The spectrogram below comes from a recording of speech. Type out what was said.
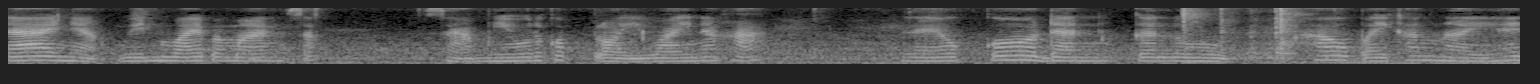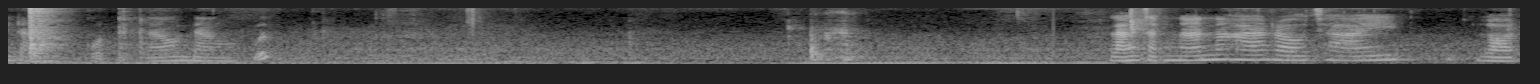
ได้เนี่ยเว้นไว้ประมาณสัก 3 นิ้วแล้วก็ปล่อยไว้นะคะ แล้วก็ดันกระโหลกเข้าไปข้างในให้ดังกดแล้วดังปึ๊บหลังจากนั้นนะคะเราใช้หลอด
